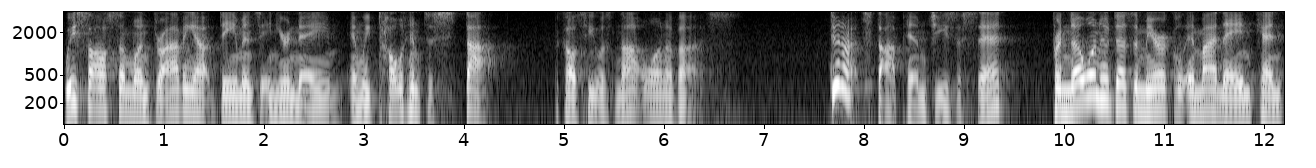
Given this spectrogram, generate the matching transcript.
we saw someone driving out demons in your name, and we told him to stop because he was not one of us. Do not stop him, Jesus said, for no one who does a miracle in my name can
